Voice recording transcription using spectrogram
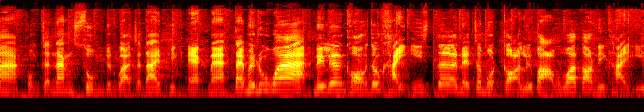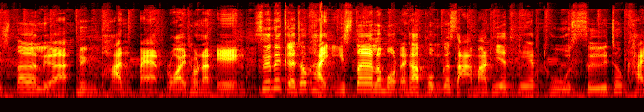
มากๆ ผมจะนั่งสุ่มจนกว่าจะได้พิกแอคนะ แต่ไม่รู้ว่าในเรื่องของเจ้าไข่อีสเตอร์เนี่ยจะหมดก่อนหรือเปล่า เพราะว่าตอนนี้ไข่อีสเตอร์เหลือ 1,800 เท่านั้นเอง ซึ่งถ้าเกิดเจ้าไข่อีสเตอร์แล้วหมดนะครับผมก็สามารถที่จะเทพทูซื้อเจ้าไข่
